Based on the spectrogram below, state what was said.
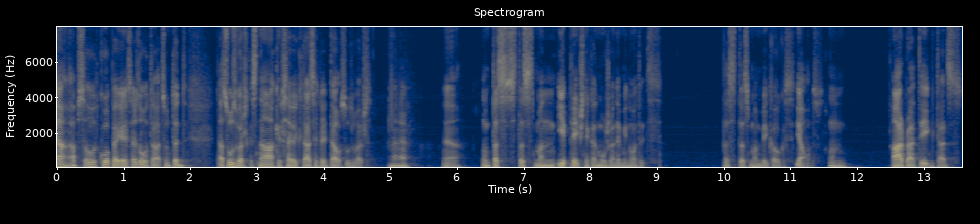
jā, absolūti kopējais rezultāts. Un tad tās uzvaras, kas nāk, ir sajūta, ka tās ir arī tavas uzvaras. Ne? Jā. Un tas, tas man iepriekš nekad mūžā nebija noticis. Tas, tas man bija kaut kas jauns un ārprātīgi tāds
